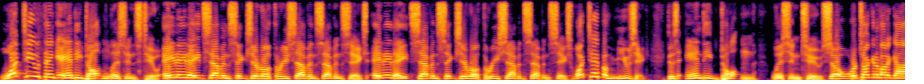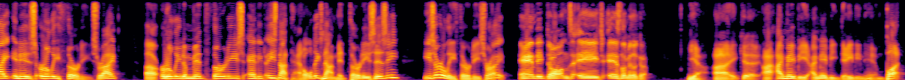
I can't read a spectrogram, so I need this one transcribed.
What do you think Andy Dalton listens to? 888-760-3776. 888-760-3776. What type of music does Andy Dalton listen to? So we're talking about a guy in his early 30s, right? Uh, early to mid 30s. Andy, he's not that old. He's not mid 30s, is he? He's early 30s, right? Andy Dalton's age is, let me look it up, Yeah, I, I, may be I may be dating him, but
